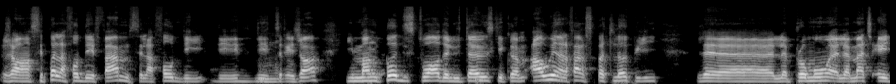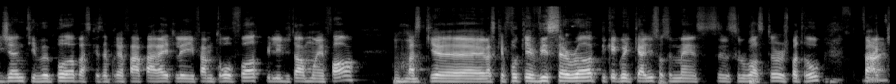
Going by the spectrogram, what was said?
genre, c'est pas la faute des femmes, c'est la faute des, des, des Mhm. dirigeants. Il manque pas d'histoire de lutteuse qui est comme, ah oui, on va faire ce spot-là, puis le, le promo, le match agent, il veut pas parce que ça pourrait faire paraître les femmes trop fortes puis les lutteurs moins forts. Mhm. Parce que parce qu'il faut que Viscera puis que Khali soient sur le, main- sur, sur le roster, je sais pas trop. Fait Ouais. que,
